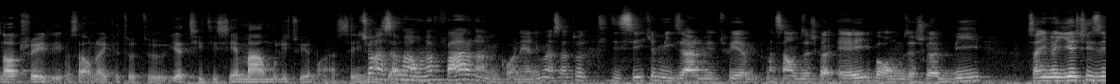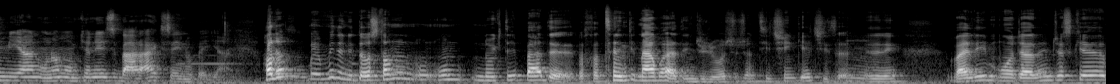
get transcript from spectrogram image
not really. مثلا اونایی که تو تو یه تی تی سی معمولی توی مؤسسه چون اصلا. معمولا فرق هم می‌کنه. یعنی مثلا تو تی تی سی که میگذرونی توی مثلا آموزشگاه A با آموزشگاه B مثلا اینا یه چیزی میگن اونا ممکنه یه چیزی برعکس اینو بگن. حالا می‌دونی داستان اون, اون نکته بده به خاطر اینکه نباید اینجوری باشه چون تیچینگ یه چیزه ام. می‌دونی؟ ولی ماجرا اینجاست که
